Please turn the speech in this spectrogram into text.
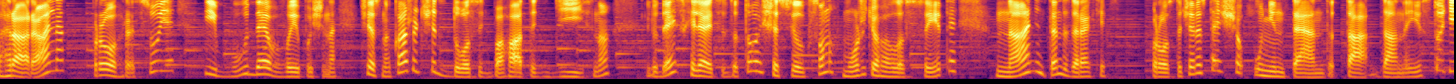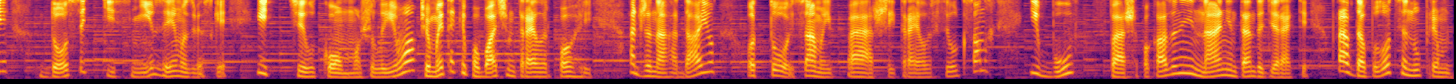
гра реальна, прогресує і буде випущена. Чесно кажучи, досить багато дійсно людей схиляється до того, що Silksong можуть оголосити на Nintendo Direct. Просто через те, що у Nintendo та даної студії досить тісні взаємозв'язки, і цілком можливо, що ми таки побачимо трейлер по грі. Адже нагадаю, от той самий перший трейлер Silksong і був вперше показаний на Nintendo Direct. Правда, було це ну прям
